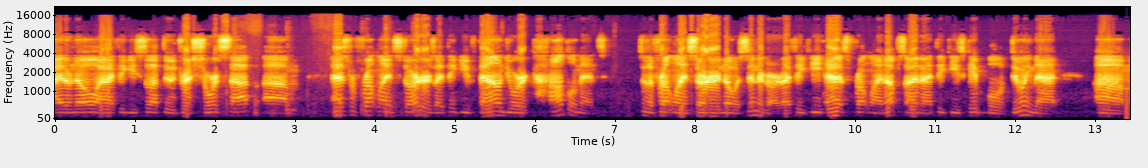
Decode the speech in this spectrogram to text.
I don't know. I think you still have to address shortstop. Um, as for frontline starters, I think you found your complement to the frontline starter Noah Syndergaard. I think he has frontline upside, and I think he's capable of doing that. Um,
